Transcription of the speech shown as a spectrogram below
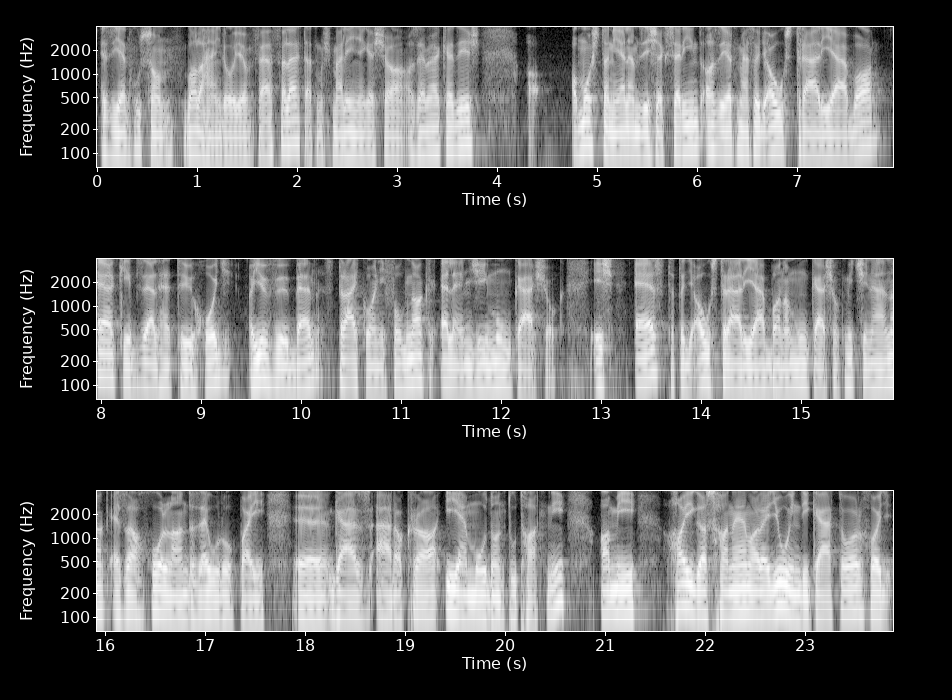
ez ilyen 20 valahányról jön felfele, tehát most már lényeges az emelkedés a mostani elemzések szerint azért, mert hogy Ausztráliába elképzelhető, hogy a jövőben sztrájkolni fognak LNG munkások. És ez, tehát hogy Ausztráliában a munkások mit csinálnak, ez a holland, az európai gázárakra ilyen módon tudhatni, ami ha igaz, ha nem, arra egy jó indikátor, hogy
